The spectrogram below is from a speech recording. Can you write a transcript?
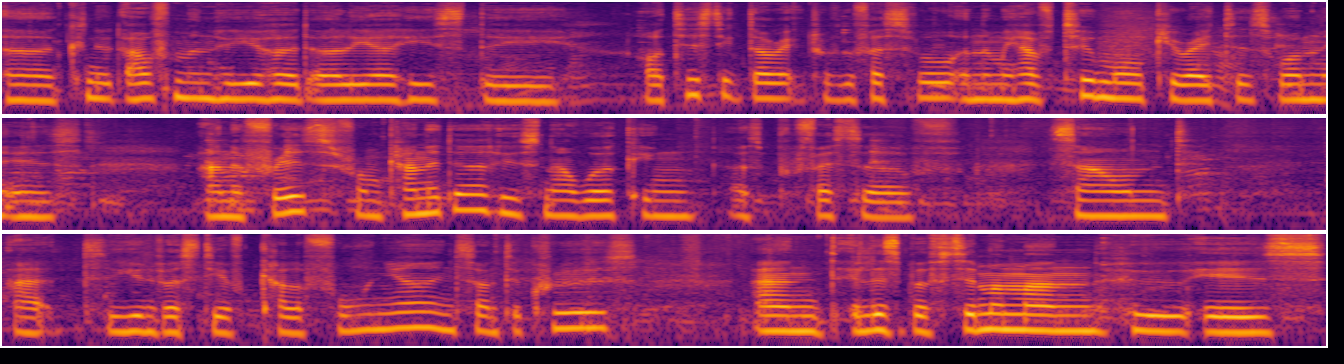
uh, Knut Aufmann, who you heard earlier, he's the artistic director of the festival, and then we have two more curators. One is Anna Frizz from Canada, who's now working as professor of sound at the University of California in Santa Cruz, and Elizabeth Zimmermann, who is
